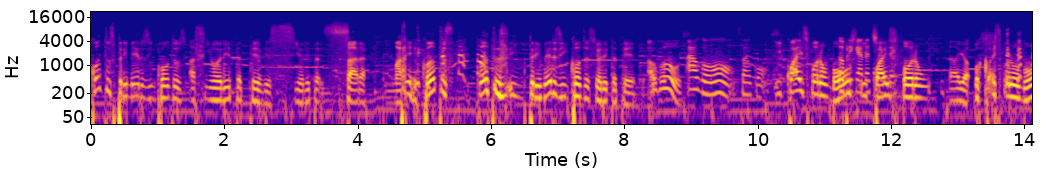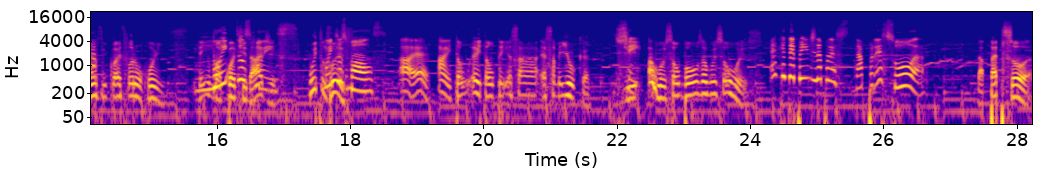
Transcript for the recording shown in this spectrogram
Quantos primeiros encontros a senhorita teve, senhorita Sara? Quantos, quantos em- primeiros encontros a senhorita teve? Alguns. Alguns, alguns. E quais foram bons Obrigada, e quais Tinder. foram. Aí, ó, quais foram bons e quais foram ruins? Tem uma Muitos quantidade? ruins. Muitos, Muitos ruins? bons. Ah, é? Ah, então, então tem essa, essa meiuca. Sim. alguns são bons, alguns são ruins. É que depende da, da pessoa. Da pessoa.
